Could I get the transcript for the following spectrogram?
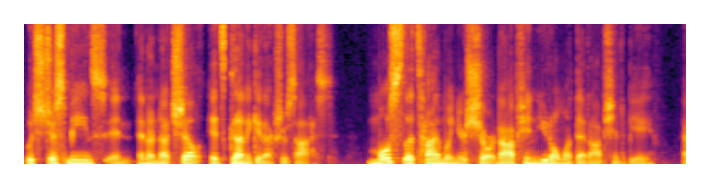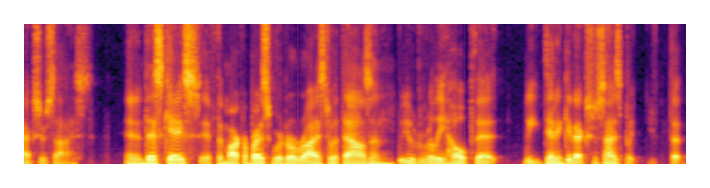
which just means, in, in a nutshell, it's going to get exercised most of the time when you're short an option, you don't want that option to be exercised. And in this case, if the market price were to rise to a thousand, we would really hope that we didn't get exercised, but the,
